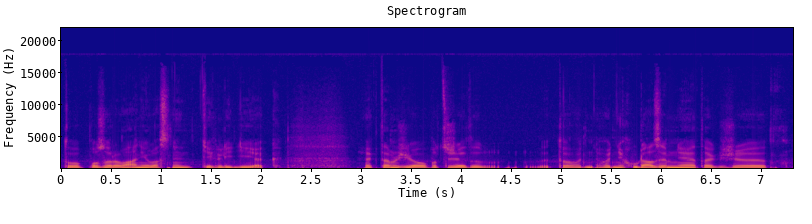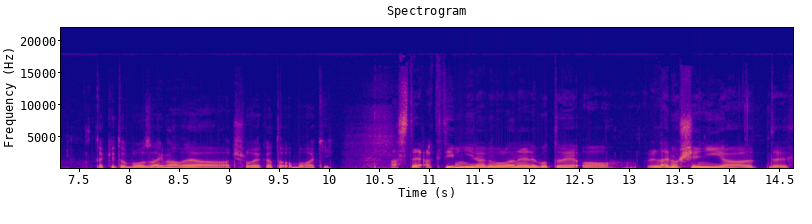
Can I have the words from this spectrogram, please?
to pozorování vlastně těch lidí, jak, jak tam žijou, protože je to, je to hodně, hodně chudá země, takže taky to bylo zajímavé a, a člověka to obohatí. A jste aktivní na dovolené, nebo to je o lenošení a těch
